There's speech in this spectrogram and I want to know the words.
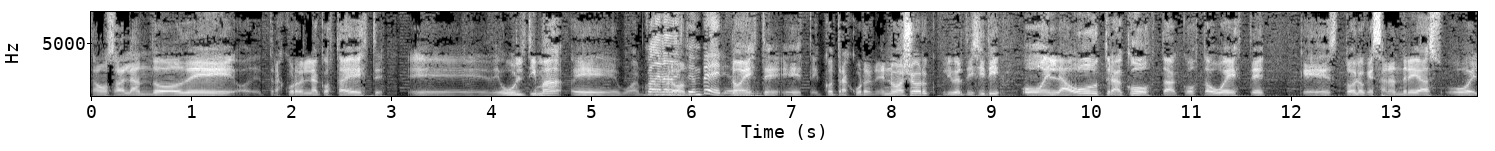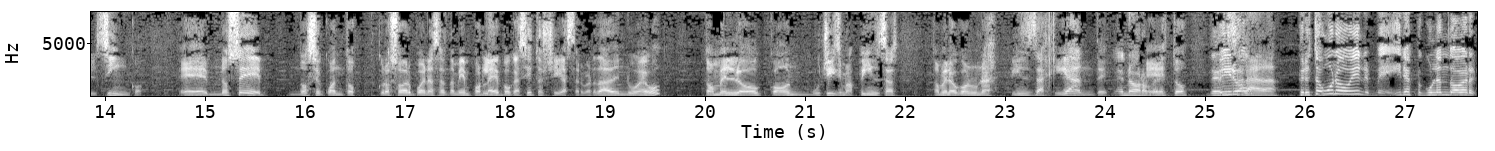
estamos hablando de, transcurren en la costa este, eh, de última. Eh, bueno, Cuando no perdón, tu imperio, No este, este, transcurren en Nueva York, Liberty City, o en la otra costa, costa oeste, que es todo lo que es San Andreas, o el 5. Eh, no sé, no sé cuántos crossover pueden hacer también por la época. Si esto llega a ser verdad de nuevo, tómenlo con muchísimas pinzas, tómenlo con una pinza gigante. Enorme, Esto. de pero, ensalada. pero está bueno ir, ir especulando a ver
